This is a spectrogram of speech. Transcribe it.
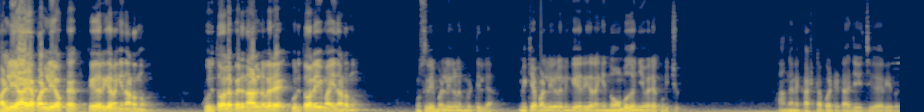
പള്ളിയായ പള്ളിയൊക്കെ കയറിയിറങ്ങി നടന്നു. കുരുത്തോല പെരുന്നാളിന് വരെ കുരുത്തോലയുമായി നടന്നു. മുസ്ലിം പള്ളികളും വിട്ടില്ല. മിക്ക പള്ളികളിലും കയറി ഇറങ്ങി നോമ്പ് കഞ്ഞി വരെ കുടിച്ചു. അങ്ങനെ കഷ്ടപ്പെട്ടിട്ടാണ് ജയിച്ചു കയറിയത്.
